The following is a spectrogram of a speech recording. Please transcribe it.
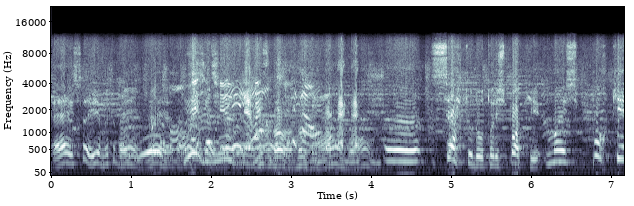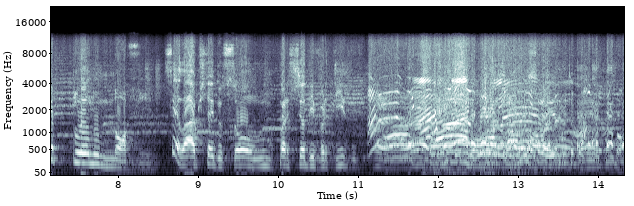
É isso aí, muito bem. É muito bom. Ah, certo, doutor Spock, mas por que plano 9? Sei lá, gostei do som, me pareceu divertido. Claro, isso aí, muito bem, muito bom.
